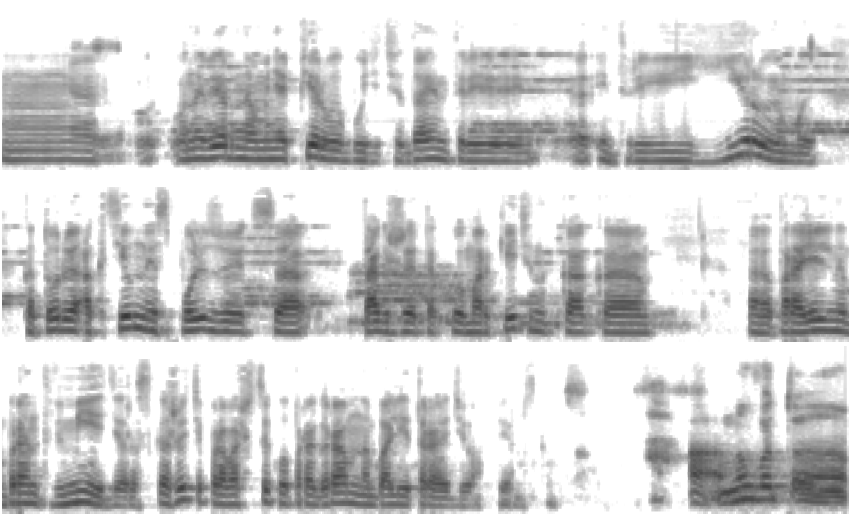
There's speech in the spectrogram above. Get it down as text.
вы, наверное, у меня первый будете, да, интервью, э, интервьюируемый, который активно используется также такой маркетинг, как э, Э, параллельный бренд в медиа. Расскажите про ваш цикл программ на Болит Радио Пермском. А, ну вот э,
